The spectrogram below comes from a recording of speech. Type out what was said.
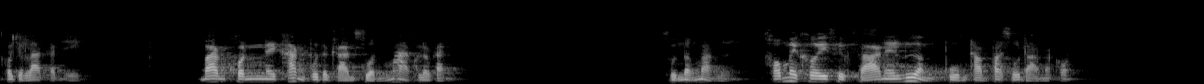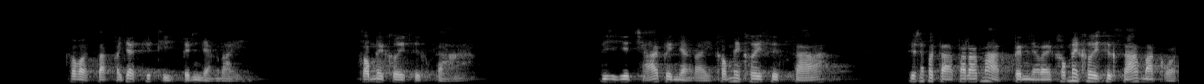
เขาจะลากกันเอง บางคนในข้างพุทธการส่วนมากก็แล้วกัน ส่วนมากมากเลย เขาไม่เคยศึกษาในเรื่องภูมิธรรมพระโสดามาก่อนเขาว่าสักกายทิฏฐิเป็นอย่างไร เขาไม่เคยศึกษา วิจิตฉาเป็นอย่างไร เขาไม่เคยศึกษาศิทธปตาปรามาตเป็นอย่างไร เขาไม่เคยศึกษามาก่อน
